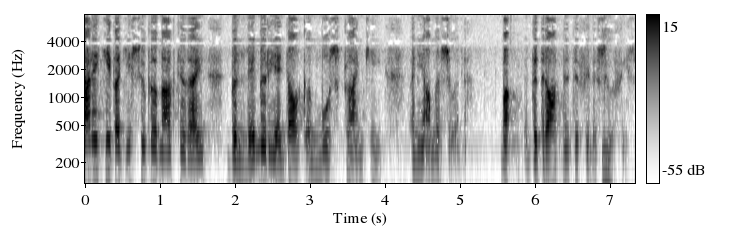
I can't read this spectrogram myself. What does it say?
karretjie wat jy supermark toe ry, belemmer jy dalk 'n mosplantjie in die Amazone. Maar dit raak net te filosofies.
